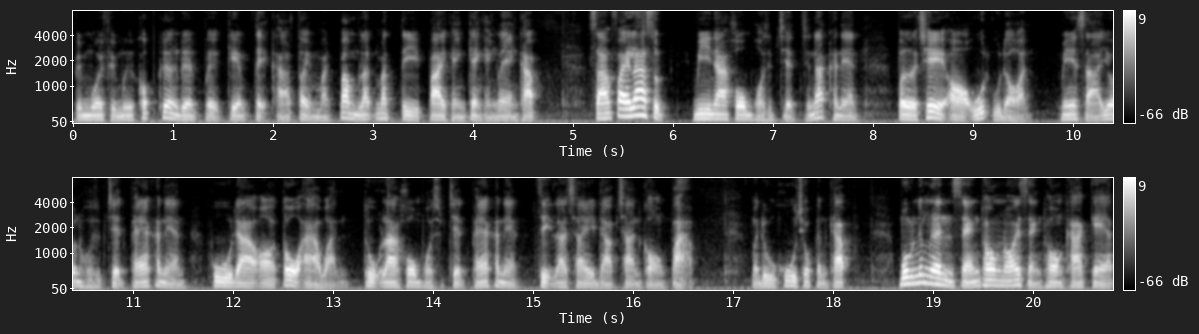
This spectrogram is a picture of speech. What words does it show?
เป็นมวยฝีมือครบเครื่องเดินเปิดเกมเตะขาต่อยหมัดปั้มรัดมัดตีปลายแข็งแกร่งแข็งแรงครับ 3 ไฟล์ล่าสุดมีนาคม 67 ชนะคะแนน เปอร์เช่ออูดอุดร เมษายน 67 แพ้คะแนน ภูดาวออโต้อาวัน ตุลาคม 67 แพ้คะแนน ศิราชัย ดาบชานกองปราบ มาดูคู่ชกกันครับ มุมน้ำเงินแสงทองน้อยแสงทองค้าแก๊ส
